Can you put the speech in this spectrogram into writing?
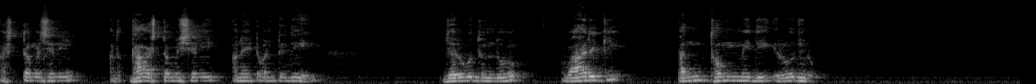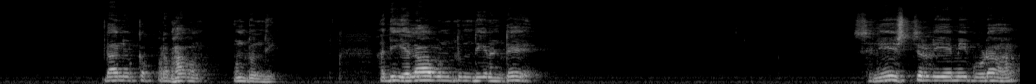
అష్టమ శని అర్ధాష్టమ శని అనేటువంటిది జరుగుతుందో వారికి పంతొమ్మిది రోజులు దాని యొక్క ప్రభావం ఉంటుంది. అది ఎలా ఉంటుంది అంటే శనేశ్వరుడు ఏమీ కూడా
